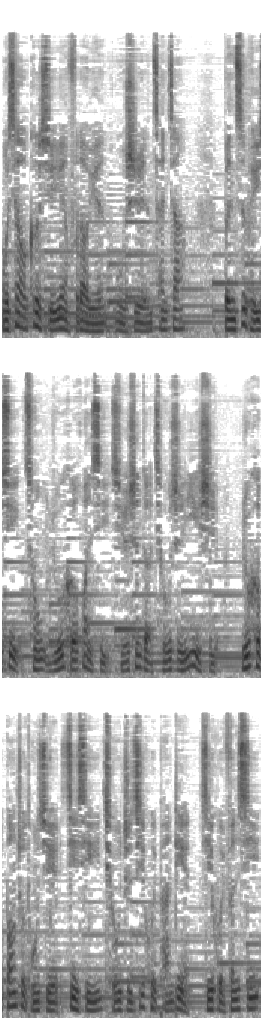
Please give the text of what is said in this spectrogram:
我校各学院辅导员五十人参加。本次培训从如何唤醒学生的求职意识。如何帮助同学进行求职机会盘点、机会分析、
